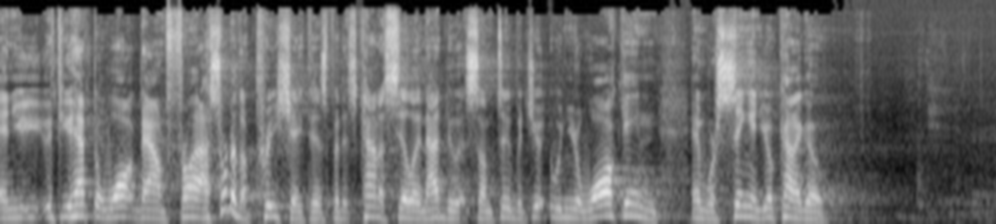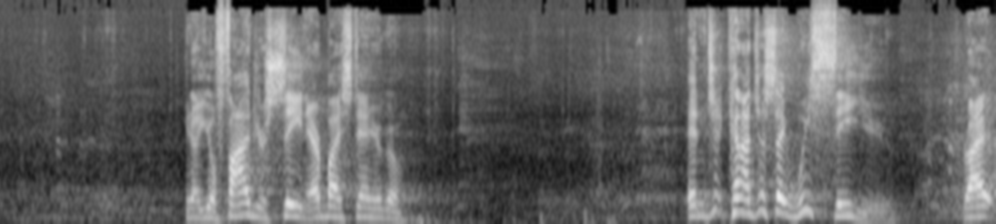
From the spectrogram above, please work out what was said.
and you, if you have to walk down front, I sort of appreciate this, but it's kind of silly, and I do it some too. But you, when you're walking and we're singing, you'll kind of go, you know, you'll find your seat, and everybody's standing, you'll go. And can I just say, we see you, right?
